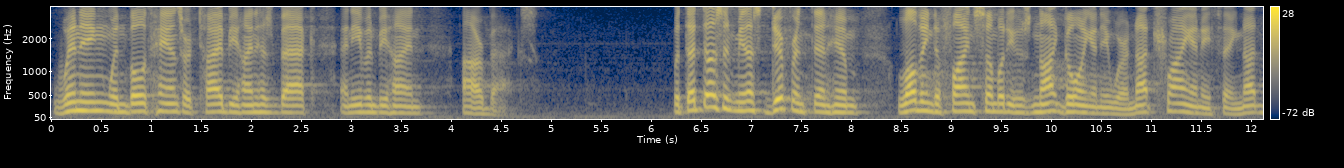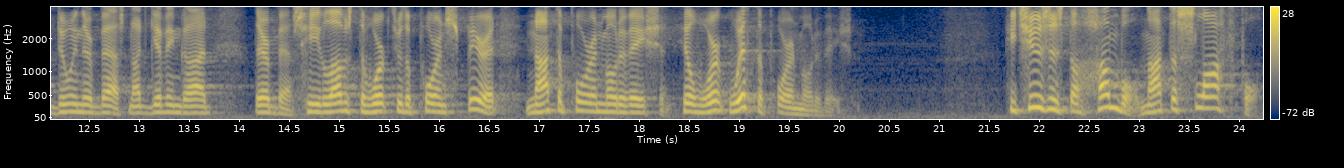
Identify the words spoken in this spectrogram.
winning when both hands are tied behind his back and even behind our backs. But that doesn't mean that's different than him loving to find somebody who's not going anywhere, not trying anything, not doing their best, not giving God their best. He loves to work through the poor in spirit, not the poor in motivation. He'll work with the poor in motivation. He chooses the humble, not the slothful.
